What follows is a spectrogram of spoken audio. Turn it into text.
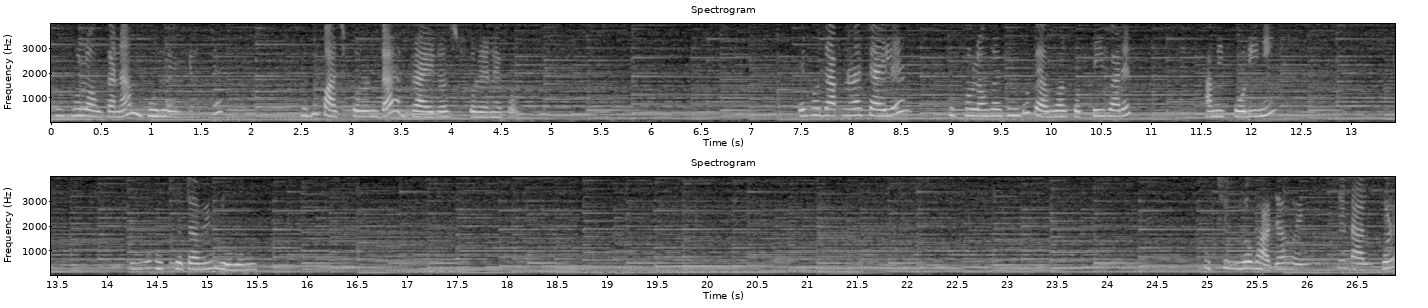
শুকনো লঙ্কা না, ভুল হয়ে গেছে। শুধু পাঁচফোড়নটা ড্রাই রোস্ট করে নেব। এর মধ্যে আপনারা চাইলে শুকনো লঙ্কা কিন্তু ব্যবহার করতেই পারেন। আমি করিনি। উচ্ছেটা আমি ভেজে নিচ্ছি। উচ্ছেগুলো ভাজা হয়ে গেছে লাল করে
